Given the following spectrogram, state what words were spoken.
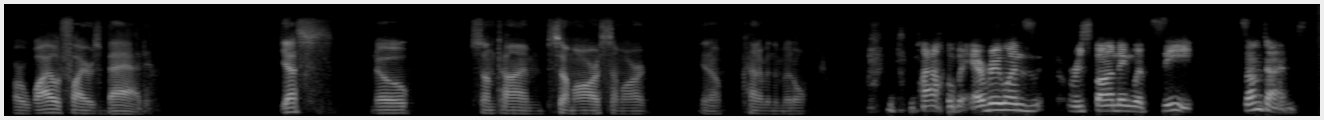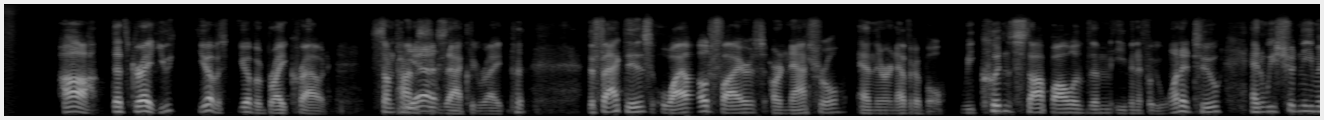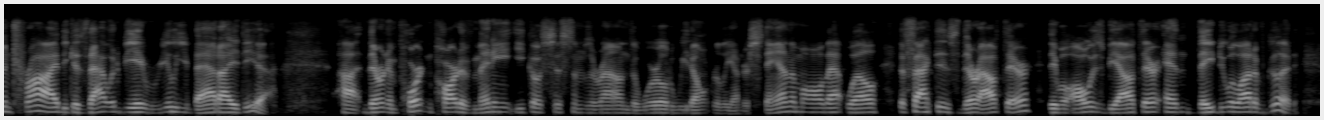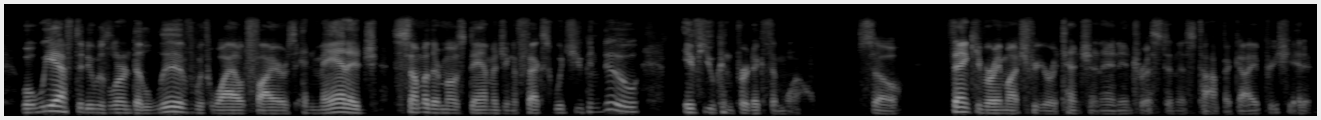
Are wildfires bad? Yes, no, sometime, some are, some aren't, you know, kind of in the middle. Wow, everyone's responding with C sometimes. Ah, that's great. You you have a you have a bright crowd. Sometimes Yes. exactly right. the fact is, wildfires are natural and they're inevitable. We couldn't stop all of them even if we wanted to, and we shouldn't even try because that would be a really bad idea. Uh, they're an important part of many ecosystems around the world. We don't really understand them all that well. The fact is, they're out there. They will always be out there, and they do a lot of good. What we have to do is learn to live with wildfires and manage some of their most damaging effects, which you can do if you can predict them well. So thank you very much for your attention and interest in this topic. I appreciate it.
